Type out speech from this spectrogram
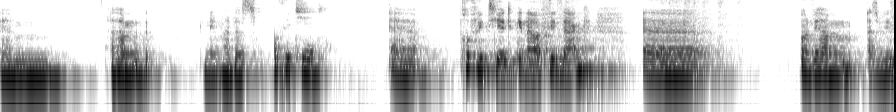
ähm, also haben, wie nennt man das? Profitiert. Äh, profitiert, genau, vielen Dank. Äh, und wir haben, also wir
